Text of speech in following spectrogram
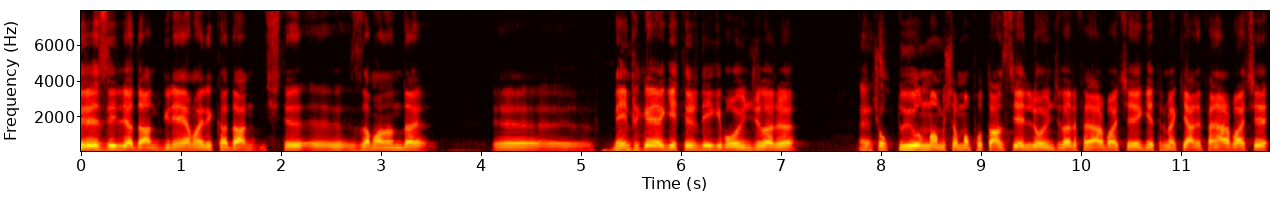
Brezilya'dan, Güney Amerika'dan işte e, zamanında e, Benfica'ya getirdiği gibi oyuncuları e, Evet. çok duyulmamış ama potansiyelli oyuncuları Fenerbahçe'ye getirmek. Yani Fenerbahçe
